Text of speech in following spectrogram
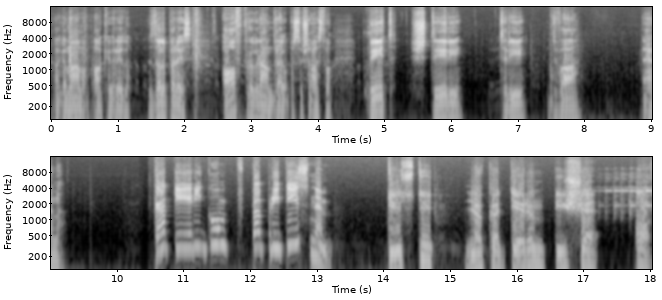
A ga imamo, ok, v redu. Zdaj le pa res. Off program, drago poslušalstvo. 5, 4, 3, 2, 1. Kateri gumb pa pritisnem? Tisti, na katerem piše OF.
